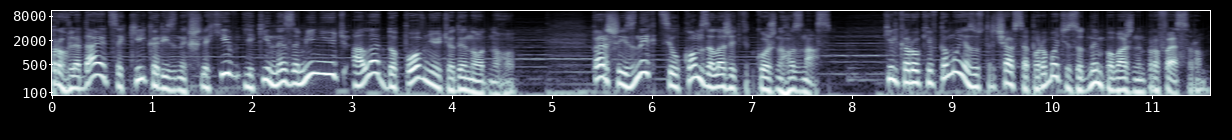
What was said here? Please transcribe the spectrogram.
проглядаються кілька різних шляхів, які не замінюють, але доповнюють один одного. Перший з них цілком залежить від кожного з нас. Кілька років тому я зустрічався по роботі з одним поважним професором,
